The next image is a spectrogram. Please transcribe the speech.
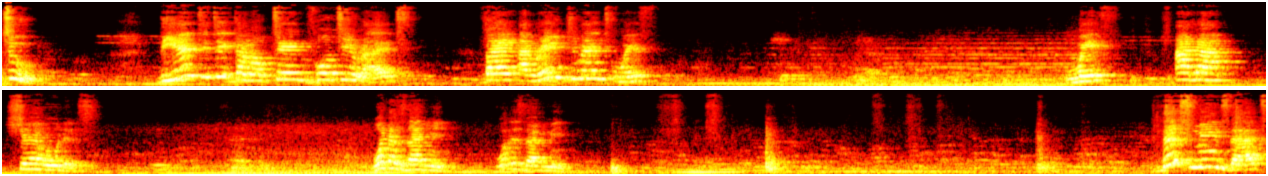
Two, the entity can obtain voting rights by arrangement with with other shareholders. What does that mean? What does that mean? This means that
